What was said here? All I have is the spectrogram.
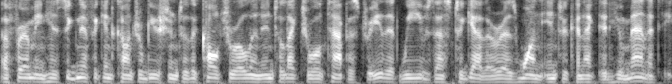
affirming his significant contribution to the cultural and intellectual tapestry that weaves us together as one interconnected humanity.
